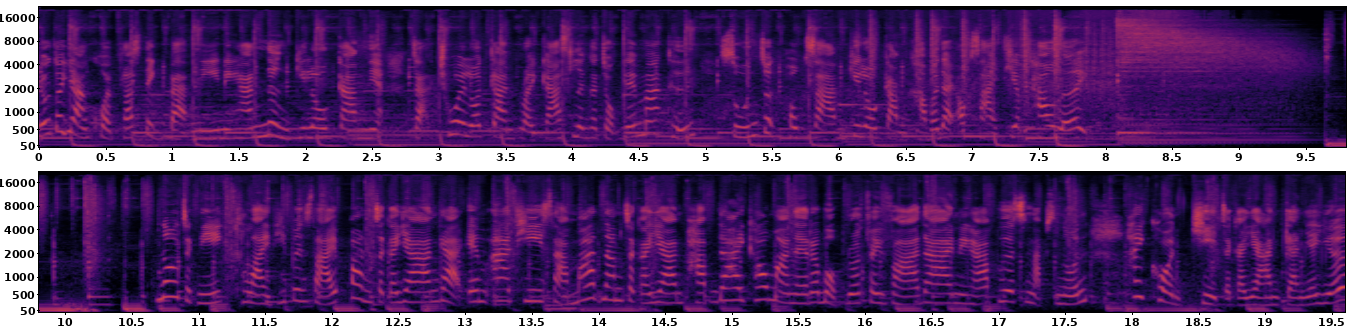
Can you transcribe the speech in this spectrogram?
ยกตัวอย่างขวดพลาสติกแบบนี้นะคะ1กิโลกรัมเนี่ยจะช่วยลดการปล่อยก๊าซเรือนกระจกได้มากถึง 0.63 กิโลกรัมคาร์บอนไดออกไซด์เทียบเท่าเลยนอกจากนี้ใครที่เป็นสายปั่นจักรยานค่ะ MRT สามารถนำจักรยานพับได้เข้ามาในระบบรถไฟฟ้าได้นะคะเพื่อสนับสนุนให้คนขี่จักรยานกันเยอะ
